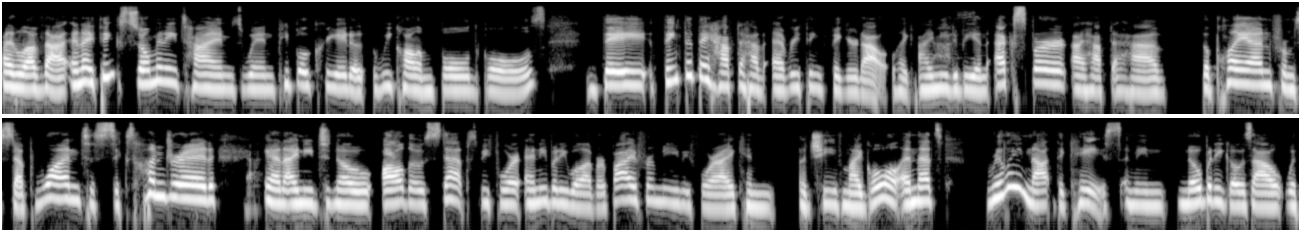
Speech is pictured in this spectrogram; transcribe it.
I love that. And I think so many times when people create a, we call them bold goals, they think that they have to have everything figured out. Like, I need to be an expert. I have to have the plan from step one to 600. Yeah. And I need to know all those steps before anybody will ever buy from me, before I can achieve my goal. And that's really not the case. I mean, nobody goes out with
